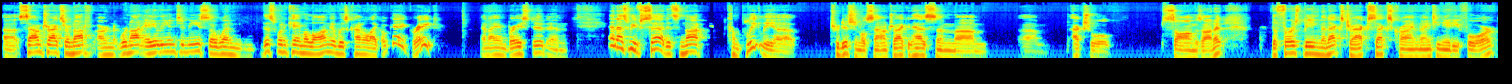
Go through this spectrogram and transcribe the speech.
uh, soundtracks are not are were not alien to me. So when this one came along, it was kind of like, okay, great, and I embraced it. And and as we've said, it's not completely a traditional soundtrack. It has some um, um, actual songs on it. The first being the next track, "Sex Crime" 1984,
